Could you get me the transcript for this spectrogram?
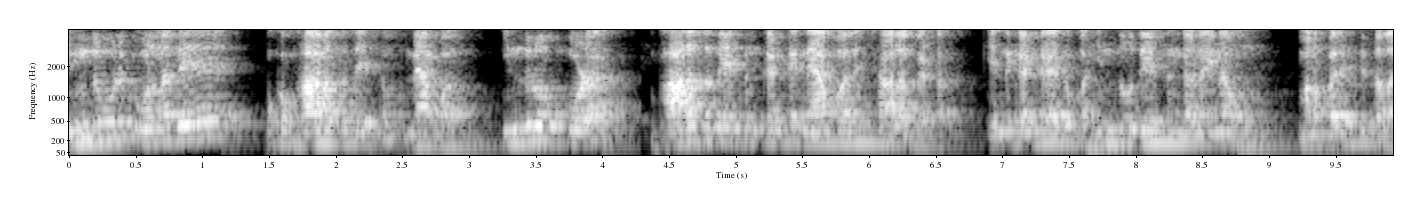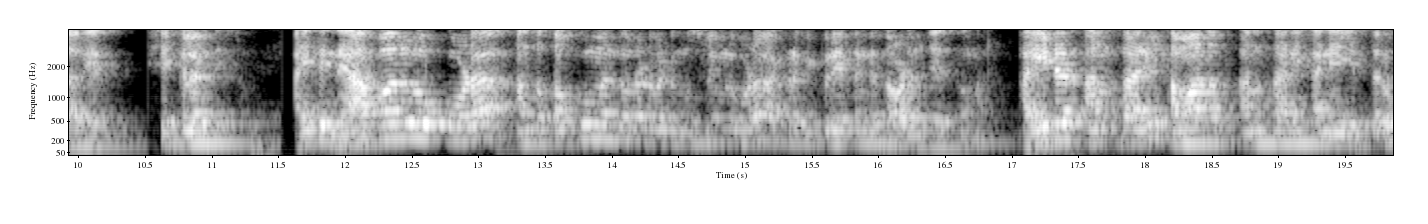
హిందువులకు ఉన్నదే ఒక భారతదేశం నేపాల్. ఇందులో కూడా భారతదేశం కంటే నేపాలే చాలా బెటర్ ఎందుకంటే అది ఒక హిందూ దేశంగానైనా ఉంది. మన పరిస్థితి అలా లేదు. సెక్యులర్ దేశం. అయితే నేపాల్లో కూడా అంత తక్కువ మంది ఉన్నటువంటి ముస్లింలు కూడా అక్కడ విపరీతంగా దాడులు చేస్తున్నారు. హైడర్ అన్సారీ హమానత్ అన్సారీ అనే ఇద్దరు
